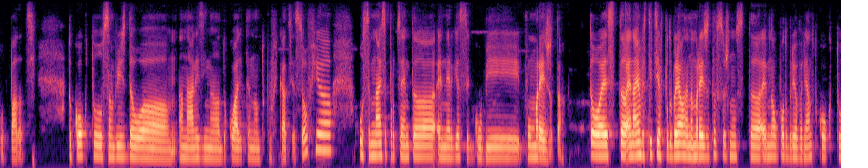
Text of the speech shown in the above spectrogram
отпадъци. Доколкото съм виждала анализи на докладите на Топофикация София, 18% енергия се губи по мрежата. Тоест, една инвестиция в подобряване на мрежата всъщност е много по-добрия вариант, отколкото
